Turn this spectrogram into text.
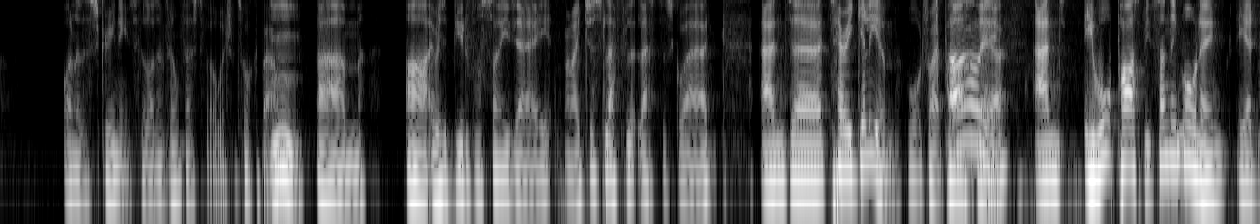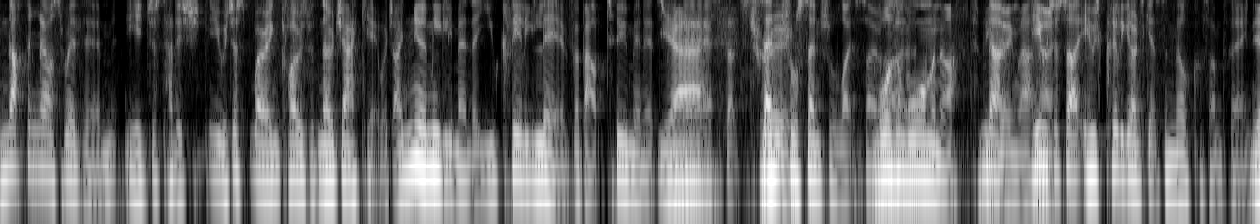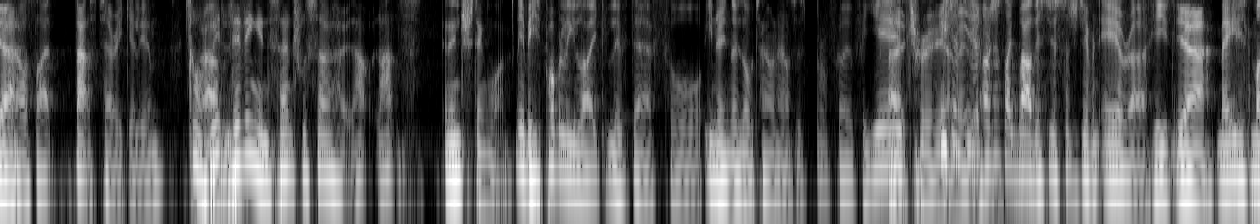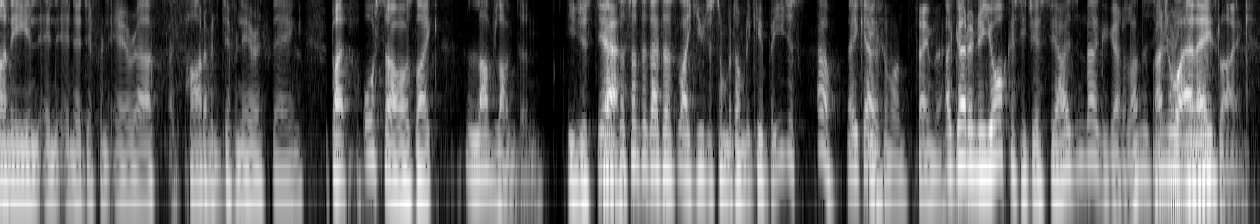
one of the screenings for the London Film Festival, which we'll talk about, um, uh, it was a beautiful sunny day, and I just left Le- Leicester Square, and uh, Terry Gilliam walked right past Oh, me, yeah. and he walked past me Sunday morning. He had nothing else with him. He just had his sh- he was just wearing clothes with no jacket, which I knew immediately meant that you clearly live about two minutes. from Yes, here. that's true. Central, central, like so. Wasn't warm enough to be No, doing that. he was just uh, he was clearly going to get some milk or something. Yeah. and I was like, "That's Terry Gilliam." God, Um, we're living in central Soho. That, that's an interesting one. Yeah, but he's probably like lived there for you know in those old townhouses for, for, for years. Oh, true, He's yeah, just maybe. I was just like, wow, this is just such a different era. He's Yeah. made his money in, in, in a different era as part of a different era thing. But also, I was like, love London. You just Yeah. sometimes, sometimes that does like you just talking about Dominic Cooper. You just oh there you See go. someone famous. I go to New York, I see Jesse Eisenberg. I go to London. see Imagine what LA's like.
